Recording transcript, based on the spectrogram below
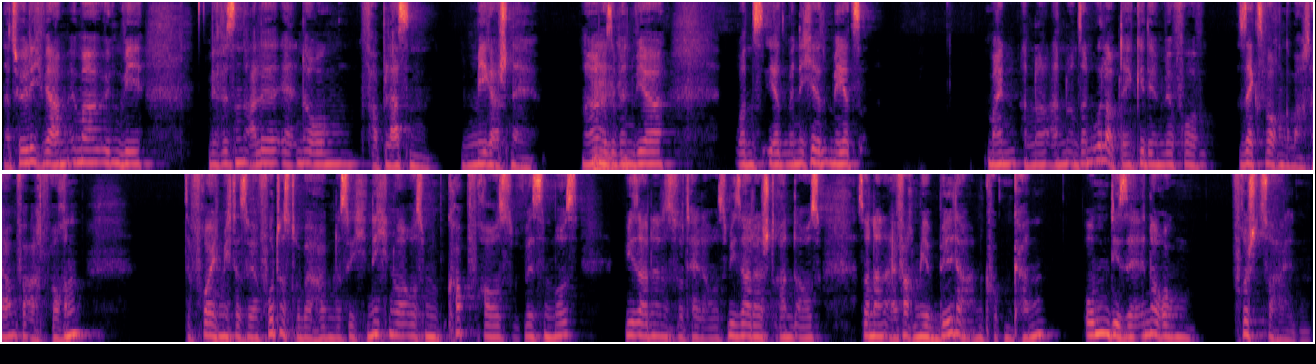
Natürlich, wir haben immer irgendwie, wir wissen, alle Erinnerungen verblassen mega schnell. Ne? Also mhm. wenn wir uns, wenn ich mir jetzt mein, an, an unseren Urlaub denke, den wir vor sechs Wochen gemacht haben, vor acht Wochen, da freue ich mich, dass wir Fotos drüber haben, dass ich nicht nur aus dem Kopf raus wissen muss, wie sah denn das Hotel aus, wie sah der Strand aus, sondern einfach mir Bilder angucken kann, um diese Erinnerungen frisch zu halten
